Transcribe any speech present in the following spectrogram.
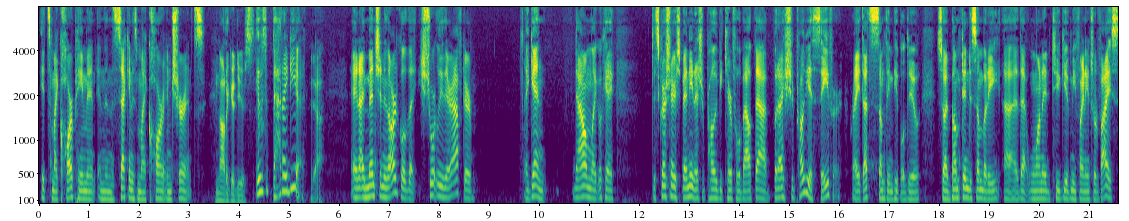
it's my car payment, and then the second is my car insurance. Not a good use. It was a bad idea. Yeah. And I mentioned in the article that shortly thereafter, again, now I'm like, okay, discretionary spending, I should probably be careful about that, but I should probably be a saver, right? That's something people do. So I bumped into somebody uh, that wanted to give me financial advice,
